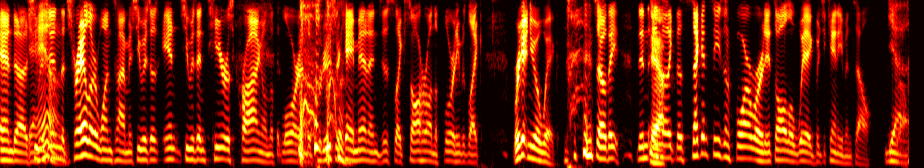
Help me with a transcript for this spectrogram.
And uh, she was in the trailer one time, and she was just in she was in tears, crying on the floor. And the producer came in and just like saw her on the floor, and he was like, "We're getting you a wig." and so they then in, Yeah. like the second season forward, it's all a wig, but you can't even tell. yeah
